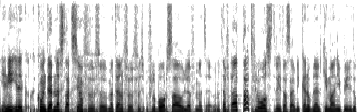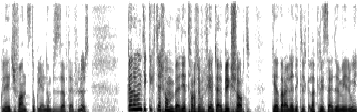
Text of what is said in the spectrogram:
يعني إلا كون دار نفس l'action في, في مثلا في, في, في البورصة ولا في مثلا مثلا في- طرات في الول ستريت أصاحبي. كانوا بنات كيمانيبيلي دوك ال hedge funds دوك اللي عندهم بزاف تاع الفلوس. كانوا فهمتي كيكتشفوا من بعد. يتفرجوا في الفيلم تاع بيج شورت كيهضر على ديك la crise تاع 2008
